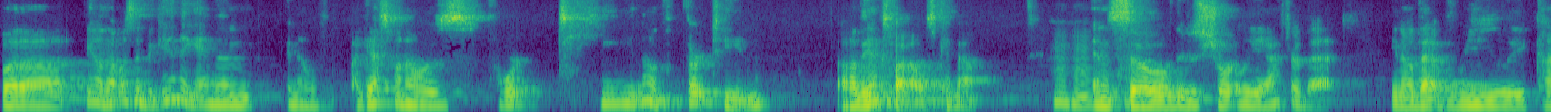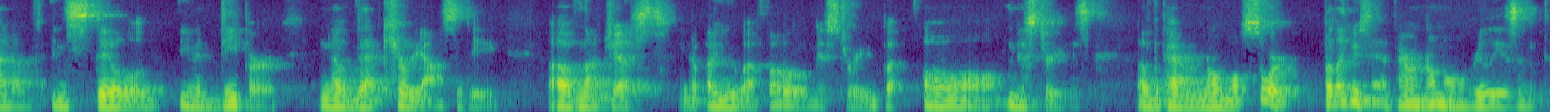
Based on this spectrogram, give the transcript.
But uh, you know, that was the beginning, and then you know, I guess when I was 14, no, 13 uh, the X Files came out, mm-hmm. and so it was shortly after that. You know that really kind of instilled even deeper, you know, that curiosity of not just you know a UFO mystery, but all mysteries of the paranormal sort. But like you said, paranormal really isn't.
